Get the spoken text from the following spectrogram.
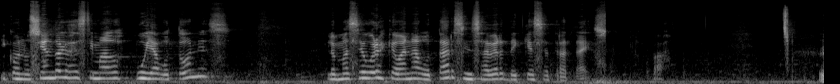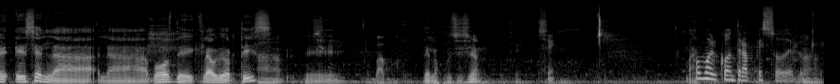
Y conociendo a los estimados puya botones, lo más seguro es que van a votar sin saber de qué se trata eso. E- Esa es la, la voz de Claudio Ortiz Ajá. de, Vamos. de la oposición. Sí. Como el contrapeso de lo Ajá. que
